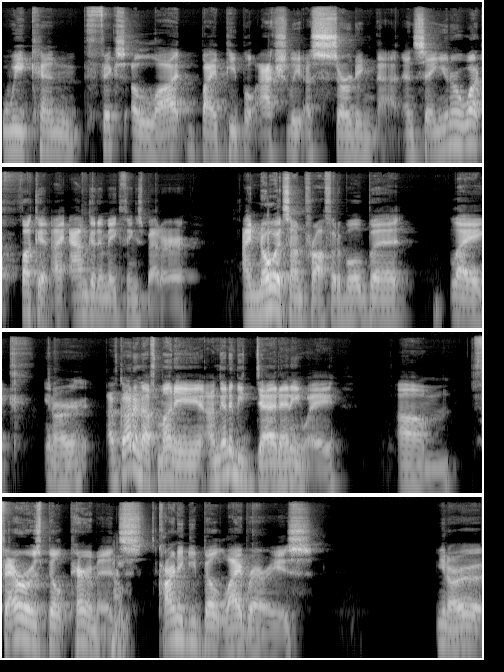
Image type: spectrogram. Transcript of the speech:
we can fix a lot by people actually asserting that and saying, you know what, fuck it, I am going to make things better. I know it's unprofitable, but like, you know, I've got enough money. I'm going to be dead anyway. Um, pharaohs built pyramids. Carnegie built libraries. You know,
